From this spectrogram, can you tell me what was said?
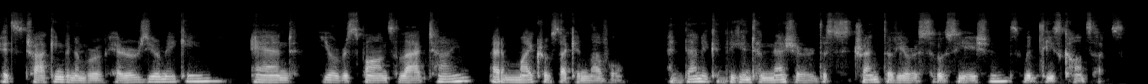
it's tracking the number of errors you're making and your response lag time at a microsecond level. And then it could begin to measure the strength of your associations with these concepts.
